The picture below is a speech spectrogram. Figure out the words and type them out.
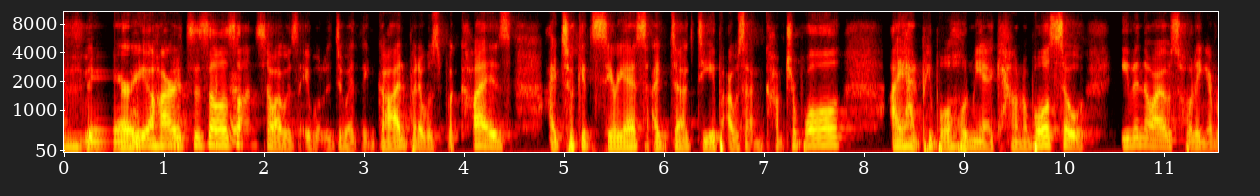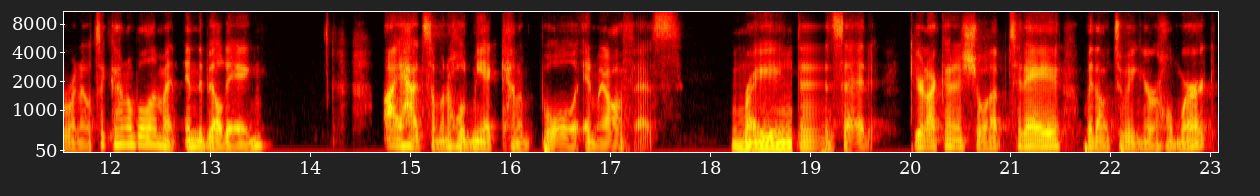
very hard to sell us on. So I was able to do it, thank God. But it was because I took it serious. I dug deep. I was uncomfortable. I had people hold me accountable. So even though I was holding everyone else accountable in my in the building, I had someone hold me accountable in my office, right? Mm. That said, you're not going to show up today without doing your homework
